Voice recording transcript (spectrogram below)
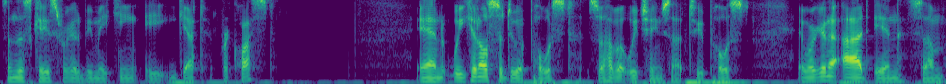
So in this case, we're going to be making a get request. And we can also do a post. So how about we change that to post and we're going to add in some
